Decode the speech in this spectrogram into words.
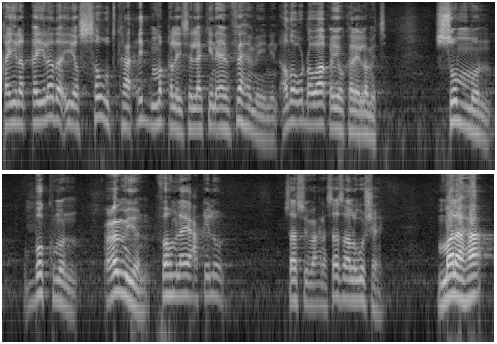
قيل قيل هذا اي الصوت كعد مقليس لكن أن فهمين أضو دواق يو كلمت صم بكم عمي فهم لا يعقلون. ساس في معنى ساس لو شيء. ملها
